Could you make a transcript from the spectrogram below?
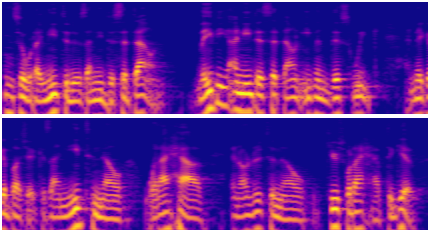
And so what I need to do is I need to sit down. Maybe I need to sit down even this week and make a budget because I need to know what I have in order to know here's what I have to give.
